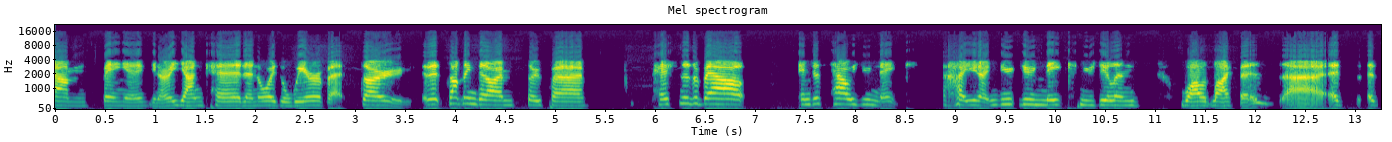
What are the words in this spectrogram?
Um, being a you know a young kid and always aware of it, so it's something that I'm super passionate about, and just how unique, uh, you know, new, unique New Zealand's wildlife is. Uh, it's it's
